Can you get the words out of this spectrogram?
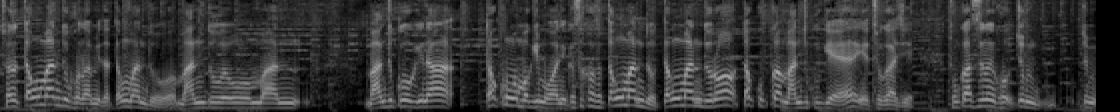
저는 떡만두 권합니다. 떡만두. 만두만 만두국이나 떡국만 먹이면 뭐하니까 섞어서 떡만두. 떡만두로 떡국과 만두국에 예, 두 가지. 돈가스는 좀좀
